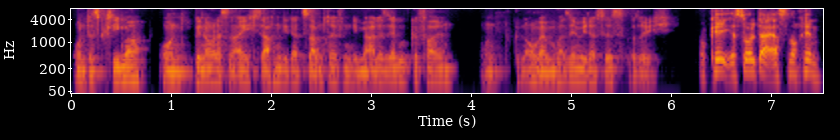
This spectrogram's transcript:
und das Klima. Und genau das sind eigentlich Sachen, die da zusammentreffen, die mir alle sehr gut gefallen. Und genau, werden wir mal sehen, wie das ist. Also ich, Okay, ihr sollt da erst noch hin.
